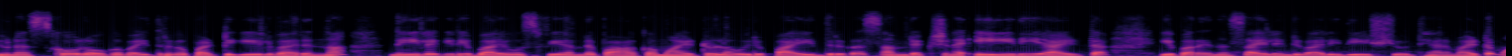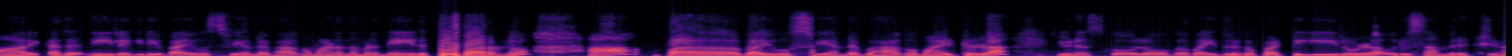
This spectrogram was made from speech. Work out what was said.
യുനെസ്കോ ലോക പൈതൃക പട്ടികയിൽ വരുന്ന നീലഗിരി ബയോസ്ഫിയറിന്റെ ഭാഗമായിട്ടുള്ള ഒരു പൈതൃക സംരക്ഷണ ഏരിയ ആയിട്ട് ഈ പറയുന്ന സൈലന്റ് വാലി ദേശീയോദ്യാനമായിട്ട് മാറി. അത് നീലഗിരി ബയോസ്ഫിയറിന്റെ ഭാഗമാണ് നമ്മൾ നേരത്തെ പറഞ്ഞു. ആ ബയോസ്ഫിയറിന്റെ ഭാഗമായിട്ടുള്ള യുനെസ്കോ ലോക പൈതൃക പട്ടികയിലുള്ള ഒരു സംരക്ഷണ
